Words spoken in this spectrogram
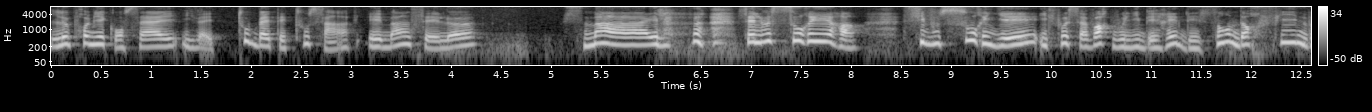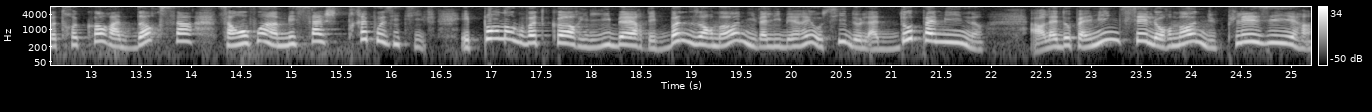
Le premier conseil, il va être tout bête et tout simple, et ben c'est le smile, c'est le sourire. Si vous souriez, il faut savoir que vous libérez des endorphines. Votre corps adore ça. Ça envoie un message très positif. Et pendant que votre corps il libère des bonnes hormones, il va libérer aussi de la dopamine. Alors la dopamine, c'est l'hormone du plaisir.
